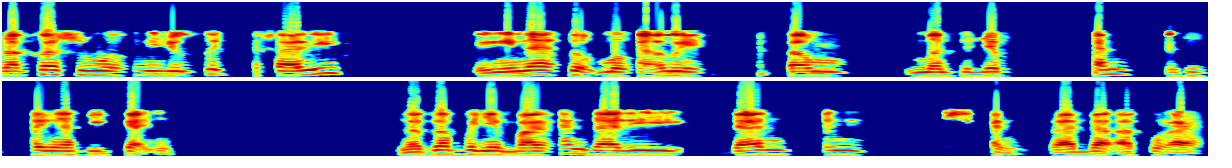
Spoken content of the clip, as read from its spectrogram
melakukan semua ini juga dasari keinginan untuk mengawin atau menterjemahkan dengan hakikatnya. Melakukan penyebaran dari dan penyusupan terhadap Al-Quran.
